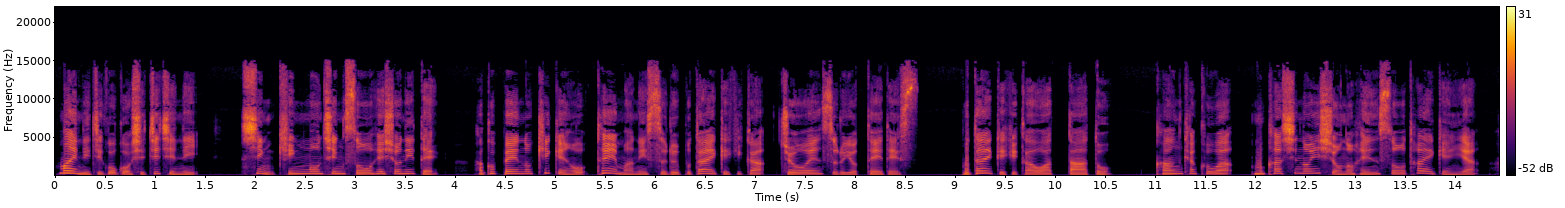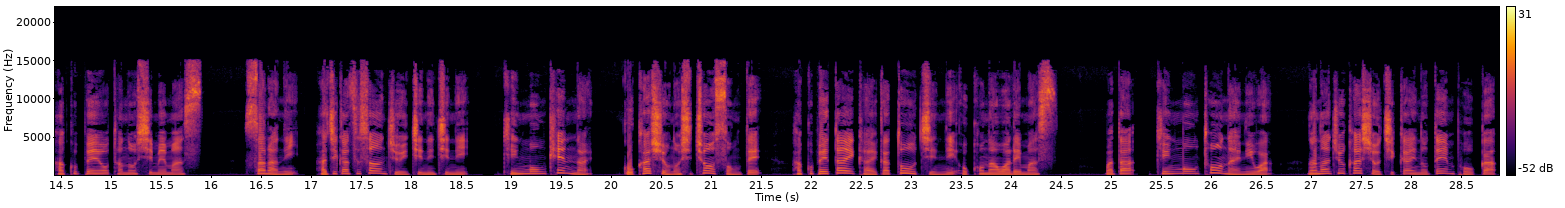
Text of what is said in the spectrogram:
毎日午後7時に、新金門新総平所にて、白米の起源をテーマにする舞台劇が上演する予定です。舞台劇が終わった後、観客は昔の衣装の変装体験や白米を楽しめます。さらに8月31日に金門県内5カ所の市町村で白米大会が当時に行われます。また、金門島内には70カ所近いの店舗が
